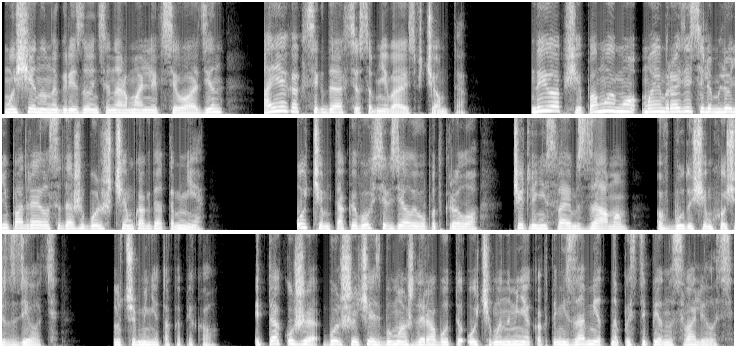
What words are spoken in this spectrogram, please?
Мужчина на горизонте нормальный всего один, а я, как всегда, все сомневаюсь в чем-то. Да и вообще, по-моему, моим родителям Леня понравился даже больше, чем когда-то мне. Отчим так и вовсе взял его под крыло, чуть ли не своим замом в будущем хочет сделать. Лучше меня так опекал. И так уже большая часть бумажной работы отчима на меня как-то незаметно постепенно свалилась.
